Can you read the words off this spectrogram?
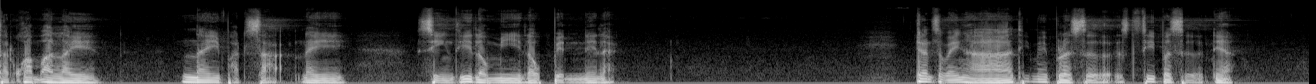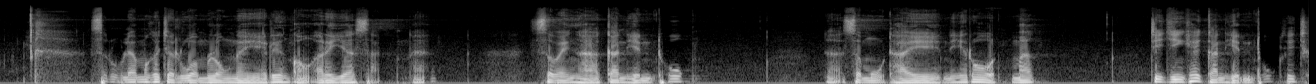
ตัดความอาลัยในผัสสะใน สิ่งที่เรามีเราเป็นนี่แหละการแสวงหาที่ไม่ประเสริฐที่ประเสริฐเนี่ยสรุปแล้วมันก็จะรวมลงในเรื่องของอริยสัจนะแสวงหาการเห็นทุกข์นะสมุทัยนิโรธมรรคจริงๆแค่การเห็นทุกข์เฉ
